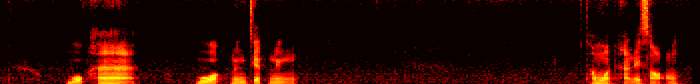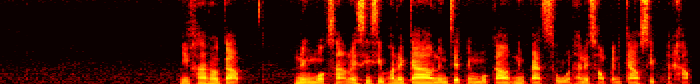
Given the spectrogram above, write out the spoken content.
3 บวก 5 บวก 171 ทั้งหมดหารด้วย 2 มีค่าเท่ากับ 1 บวก 3 ได้ 40เท่าได้ 9 1 7 1 บวก 9 1 8 0 หารด้วย 2 เป็น 90 นะครับ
